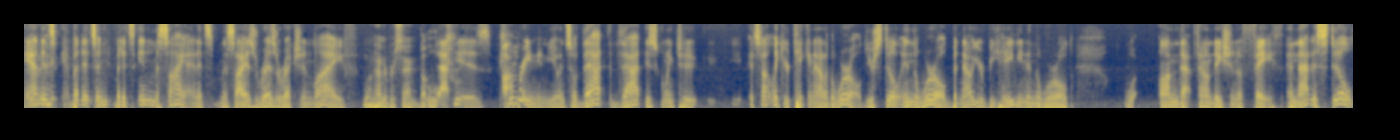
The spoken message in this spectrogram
And it's but it's in but it's in Messiah, and it's Messiah's resurrection life one hundred percent. But that is true- operating in you, and so that that is going to. It's not like you're taken out of the world. You're still in the world, but now you're behaving in the world on that foundation of faith, and that is still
